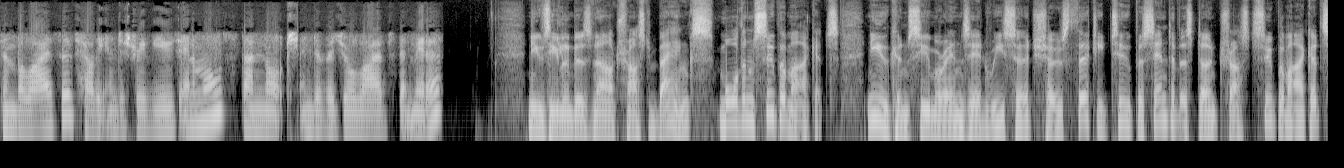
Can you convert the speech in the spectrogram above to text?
symbolises how the industry views animals. They're not individual lives that matter. New Zealanders now trust banks more than supermarkets. New Consumer NZ research shows 32% of us don't trust supermarkets.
